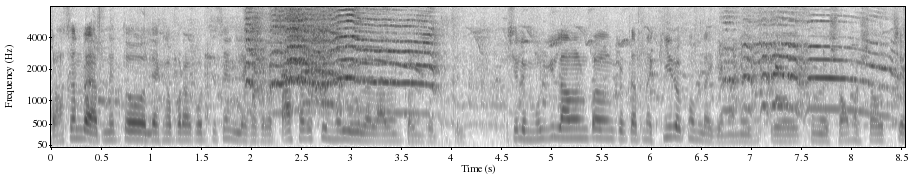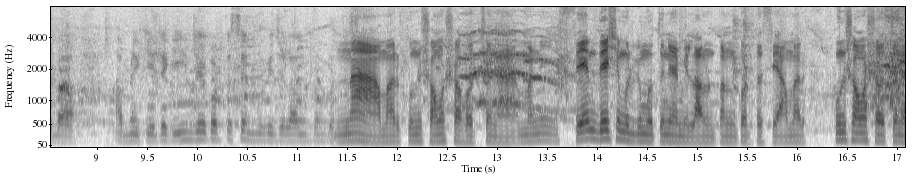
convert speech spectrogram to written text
হাসান ভাই, আপনি তো লেখাপড়া করতেছেন, লেখাপড়ার পাশাপাশি মুরগিগুলো লালন পালন করতেছেন। আসলে মুরগি লালন পালন করতে আপনার কীরকম লাগে? মানে কোনো সমস্যা হচ্ছে বা আপনি কি এটাকে এনজয় করতেছেন মুরগি যে লালন পালন করতেছেন? না আমার কোনো সমস্যা হচ্ছে না। মানে সেম দেশি মুরগির মতনই আমি লালন পালন করতেছি। আমার কোনো সমস্যা হচ্ছে না।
